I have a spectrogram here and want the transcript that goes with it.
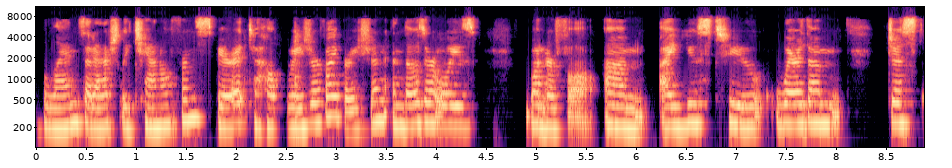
blends that actually channel from spirit to help raise your vibration, and those are always wonderful. Um, I used to wear them just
